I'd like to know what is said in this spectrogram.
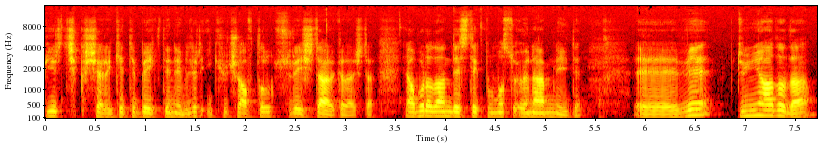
bir çıkış hareketi beklenebilir 2-3 haftalık süreçte arkadaşlar. Ya buradan destek bulması önemliydi. Ee, ve dünyada da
